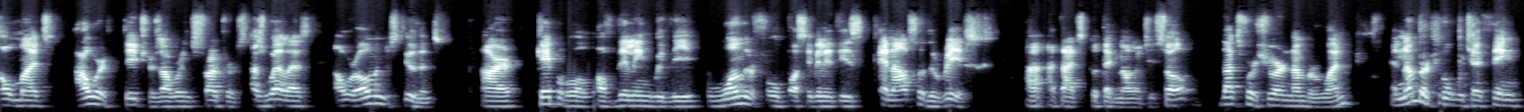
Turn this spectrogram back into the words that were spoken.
how much our teachers, our instructors, as well as our own students are capable of dealing with the wonderful possibilities and also the risks uh, attached to technology. So that's for sure number one. And number two, which I think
